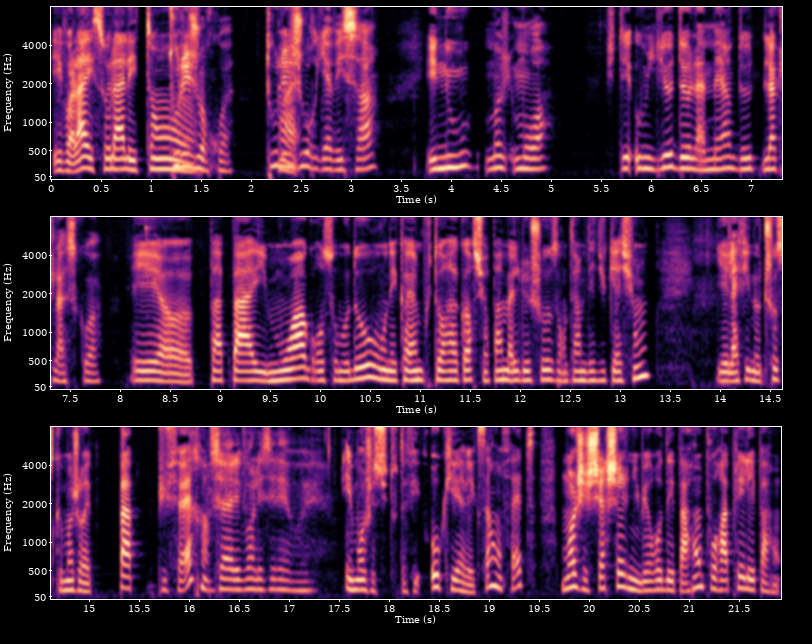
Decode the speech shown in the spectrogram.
Et voilà, et cela l'étant Tous les euh, jours quoi. Tous les jours il y avait ça. Et nous, moi, moi j'étais au milieu de la merde de la classe quoi. Et euh, papa et moi, grosso modo, on est quand même plutôt raccord sur pas mal de choses en termes d'éducation. Et elle a fait une autre chose que moi, j'aurais pas pu faire. C'est aller voir les élèves, ouais. Et moi, je suis tout à fait OK avec ça, en fait. Moi, j'ai cherché le numéro des parents pour appeler les parents.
